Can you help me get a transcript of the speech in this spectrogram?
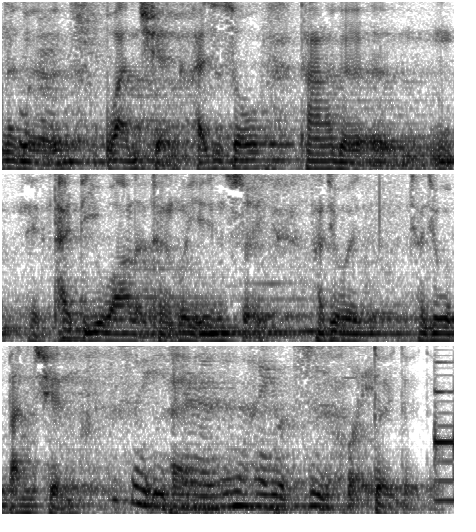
那个不安全，还是说它那个嗯太低洼了，可能会淹水，它就会它就会搬迁。所以以前人真的很有智慧。对对对。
